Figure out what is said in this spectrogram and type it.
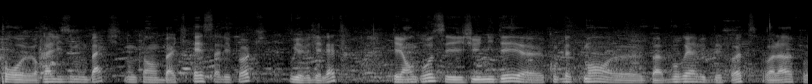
pour euh, réaliser mon bac, donc en bac S à l'époque où il y avait des lettres. Et en gros j'ai une idée euh, complètement bah, bourrée avec des potes, voilà faut,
